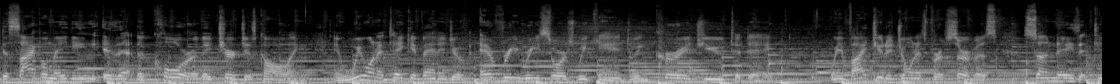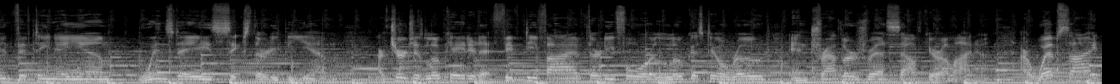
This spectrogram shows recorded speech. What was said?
Disciple making is at the core of a church's calling, and we want to take advantage of every resource we can to encourage you today. We invite you to join us for a service Sundays at 10:15 a.m., Wednesdays 6:30 p.m. Our church is located at 5534 Locust Hill Road in Travelers Rest, South Carolina. Our website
